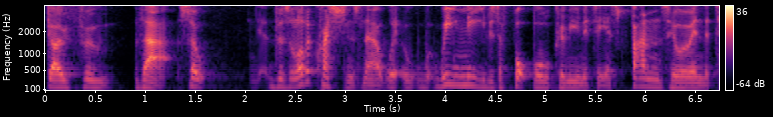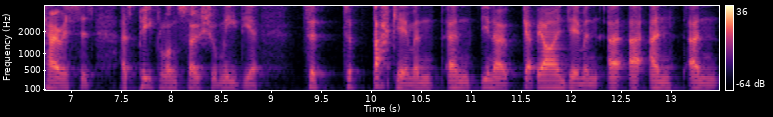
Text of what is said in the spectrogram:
go through that? So there's a lot of questions now. We, we need, as a football community, as fans who are in the terraces, as people on social media, to to back him and and you know get behind him and uh, uh, and and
